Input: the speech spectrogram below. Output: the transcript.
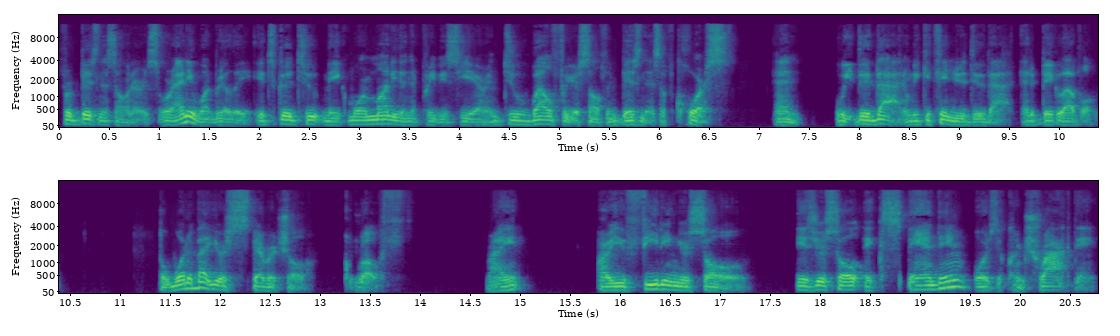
for business owners or anyone really, it's good to make more money than the previous year and do well for yourself in business, of course. And we did that and we continue to do that at a big level. But what about your spiritual growth? Right? Are you feeding your soul? Is your soul expanding or is it contracting?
